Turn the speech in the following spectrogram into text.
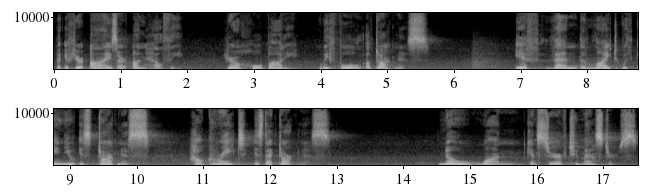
But if your eyes are unhealthy, your whole body will be full of darkness. If then the light within you is darkness, how great is that darkness? No one can serve two masters.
